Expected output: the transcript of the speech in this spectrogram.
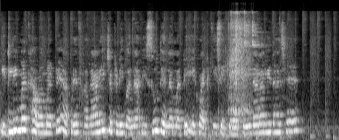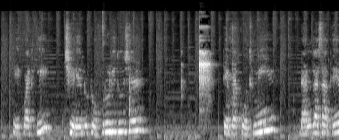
ઇડલીમાં ખાવા માટે આપણે ફરાળી ચટણી બનાવીશું. તેના માટે એક વાટકી શેકેલા સિંગદાણા લીધા છે. એક વાટકી છીણેલું ટોપરું લીધું છે. તેમાં કોથમીર, દાંડલા સાથે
